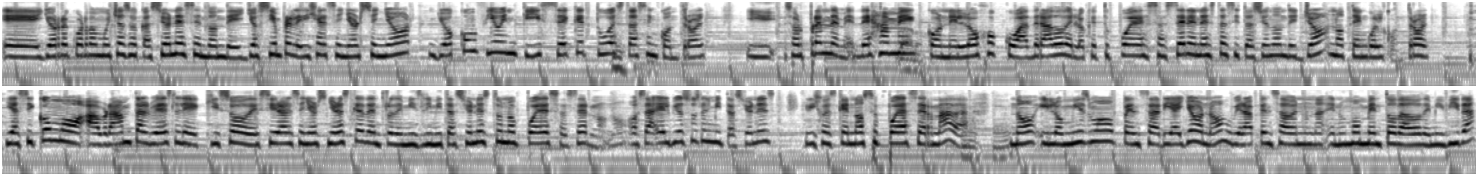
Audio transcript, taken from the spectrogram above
Eh, yo recuerdo muchas ocasiones en donde yo siempre le dije al Señor, Señor, yo confío en ti, sé que tú estás en control y sorpréndeme, déjame con el ojo cuadrado de lo que tú puedes hacer en esta situación donde yo no tengo el control. Y así como Abraham tal vez le quiso decir al Señor, Señor, es que dentro de mis limitaciones tú no puedes hacerlo, ¿no? O sea, él vio sus limitaciones y dijo, es que no se puede hacer nada, ¿no? Y lo mismo pensaría yo, ¿no? Hubiera pensado en, en un momento dado de mi vida,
